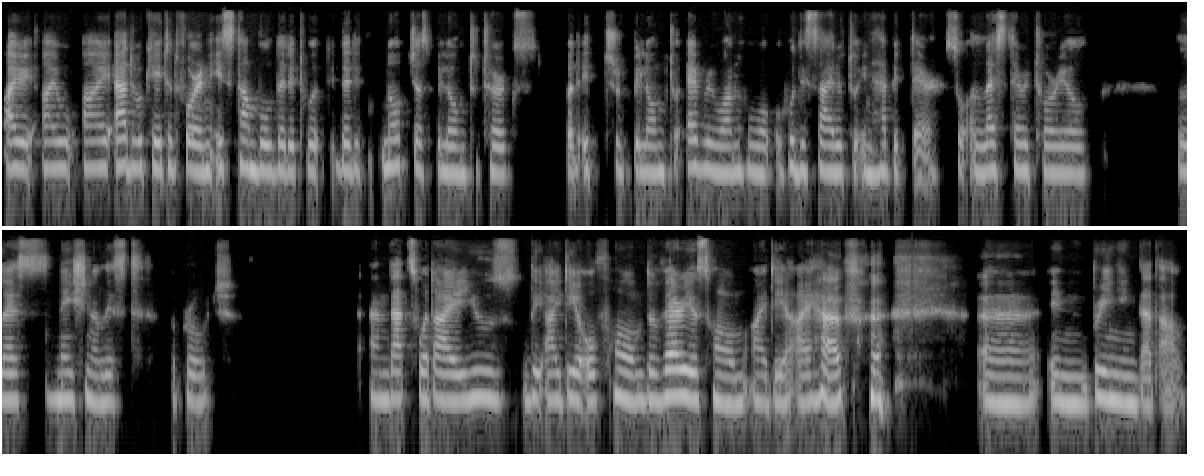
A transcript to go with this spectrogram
I, I, I advocated for an Istanbul that it would that it not just belong to Turks but it should belong to everyone who, who decided to inhabit there. So a less territorial, less nationalist approach. And that's what I use the idea of home, the various home idea I have uh, in bringing that out.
